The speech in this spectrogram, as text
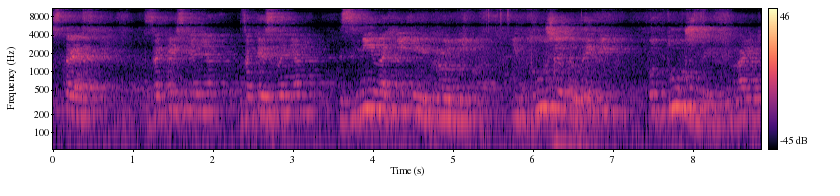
Стрес, закислення, закислення, зміна хімії крові і дуже великий, потужний, навіть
